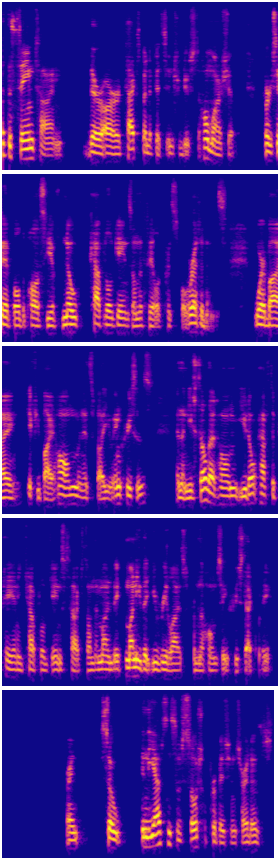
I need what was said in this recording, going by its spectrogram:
at the same time, there are tax benefits introduced to homeownership. For example, the policy of no capital gains on the sale of principal residence, whereby if you buy a home and its value increases, and then you sell that home, you don't have to pay any capital gains tax on the money, money that you realize from the home's increased equity, right? So in the absence of social provisions, right, as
